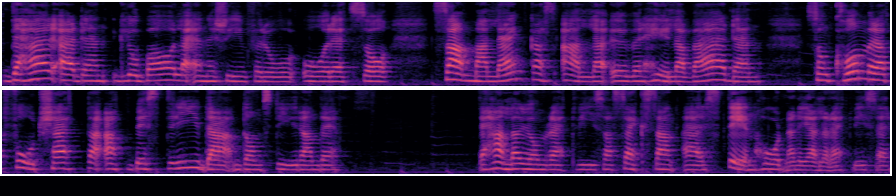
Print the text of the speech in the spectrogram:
det här är den globala energin för året så sammanlänkas alla över hela världen som kommer att fortsätta att bestrida de styrande. Det handlar ju om rättvisa, sexan är stenhård när det gäller rättvisor.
